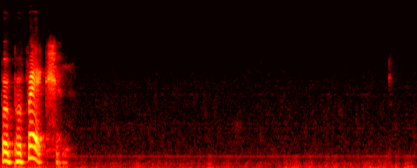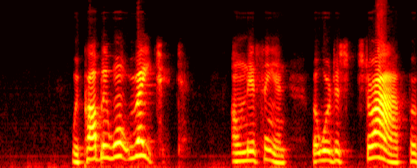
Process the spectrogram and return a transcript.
for perfection. We probably won't reach it on this end, but we're to strive for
